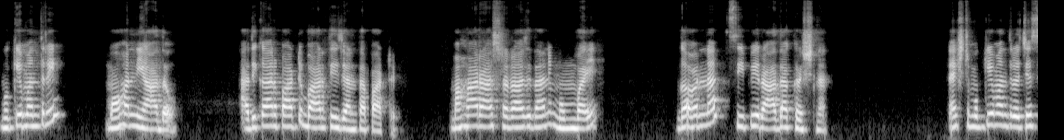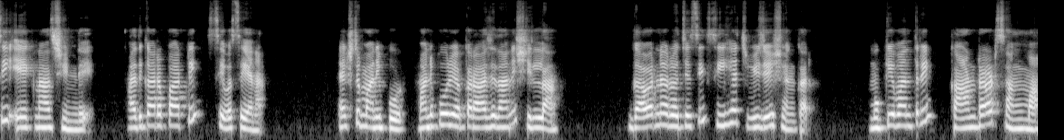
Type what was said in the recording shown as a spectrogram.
ముఖ్యమంత్రి మోహన్ యాదవ్ అధికార పార్టీ భారతీయ జనతా పార్టీ మహారాష్ట్ర రాజధాని Mumbai governor CP Radhakrishnan next ముఖ్యమంత్రి వచ్చేసి ఏక్నాథ్ షిండే అధికార పార్టీ శివసేన నెక్స్ట్ మణిపూర్ మణిపూర్ యొక్క రాజధాని షిల్లాంగ్ గవర్నర్ వచ్చేసి సిహెచ్ విజయ్ శంకర్ ముఖ్యమంత్రి కాన్రాడ్ సంగ్మా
